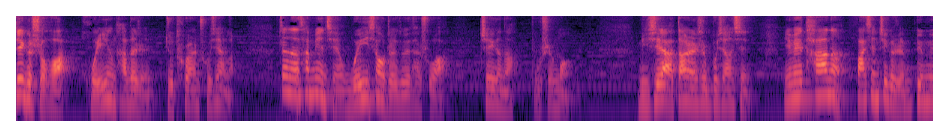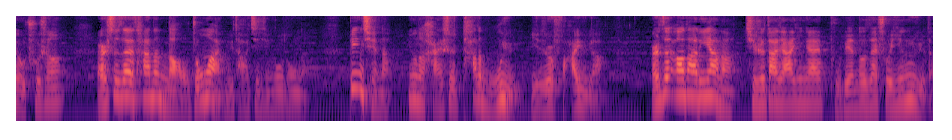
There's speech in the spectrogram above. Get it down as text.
这个时候啊，回应他的人就突然出现了，站在他面前，微笑着对他说啊：“这个呢，不是梦。”米歇啊，当然是不相信，因为他呢，发现这个人并没有出声，而是在他的脑中啊，与他进行沟通的，并且呢，用的还是他的母语，也就是法语啊。而在澳大利亚呢，其实大家应该普遍都在说英语的。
